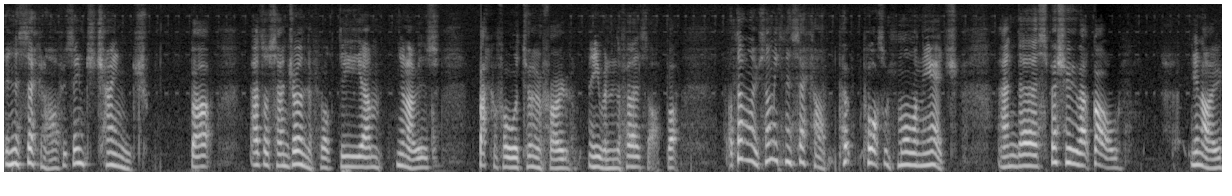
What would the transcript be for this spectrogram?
in the second half it seemed to change. But as I was saying during the vlog, the um, you know, it's back and forward, to and fro, even in the first half. But I don't know, something in the second half put Portsmouth more on the edge. And uh, especially that goal, you know,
